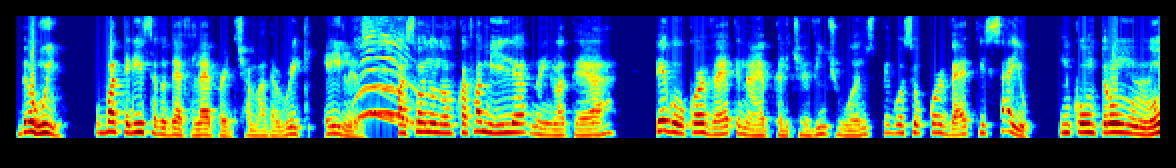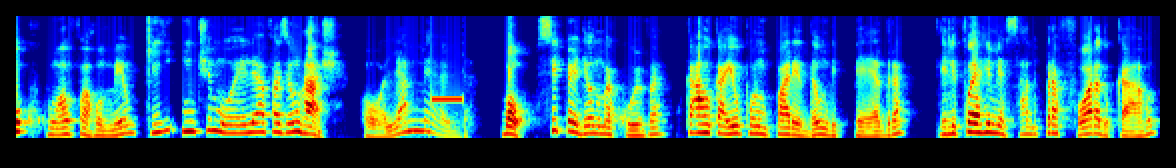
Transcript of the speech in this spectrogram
deu ruim. O baterista do Def Leppard, chamado Rick Aylan, passou ano novo com a família na Inglaterra, pegou o Corvette, na época ele tinha 21 anos, pegou seu Corvette e saiu. Encontrou um louco com Alfa Romeo que intimou ele a fazer um racha. Olha a merda. Bom, se perdeu numa curva, carro caiu por um paredão de pedra, ele foi arremessado para fora do carro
